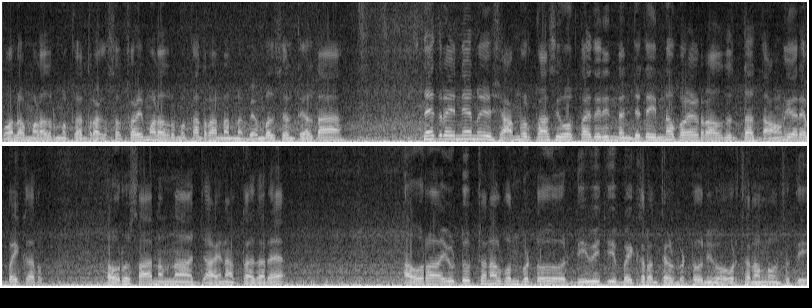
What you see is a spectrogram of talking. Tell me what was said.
ಫಾಲೋ ಮಾಡೋದ್ರ ಮುಖಾಂತರ ಸಬ್ಸ್ಕ್ರೈಬ್ ಮಾಡೋದ್ರ ಮುಖಾಂತರ ನನ್ನ ಬೆಂಬಲಿಸಿ ಅಂತ ಹೇಳ್ತಾ, ಸ್ನೇಹಿತರೆ, ಇನ್ನೇನು ಶಾಮನೂರು ಕ್ಲಾಸಿಗೆ ಹೋಗ್ತಾ ಇದ್ದೀನಿ. ನನ್ನ ಜೊತೆ ಇನ್ನೊಬ್ಬ ರೈಡರ್ ಆದಂಥ ದಾವಣಗೆರೆ ಬೈಕರ್ ಅವರು ಸಹ ನಮ್ಮನ್ನ ಜಾಯ್ನ್ ಆಗ್ತಾ ಇದ್ದಾರೆ. ಅವರ ಯೂಟ್ಯೂಬ್ ಚಾನಲ್ ಬಂದುಬಿಟ್ಟು ಡಿ ವಿ ಜಿ ಬೈಕರ್ ಅಂತ ಹೇಳ್ಬಿಟ್ಟು ನೀವು ಅವ್ರ ಚಾನಲ್ನ ಒಂದು ಸತಿ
